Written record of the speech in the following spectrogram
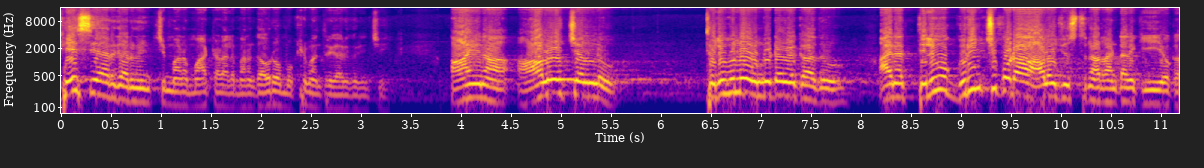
కేసీఆర్ గారి గురించి మనం మాట్లాడాలి మన గౌరవ ముఖ్యమంత్రి గారి గురించి. ఆయన ఆలోచనలు తెలుగులో ఉండటమే కాదు ఆయన తెలుగు గురించి కూడా ఆలోచిస్తున్నారు అంటానికి ఈ యొక్క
